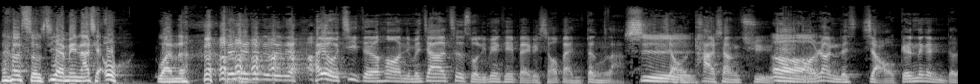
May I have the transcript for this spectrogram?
还有手机还没拿起来，哦，完了。对对对对对对，还有记得哈、你们家的厕所里面可以摆个小板凳啦，是脚踏上去，嗯哦，让你的脚跟那个你的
